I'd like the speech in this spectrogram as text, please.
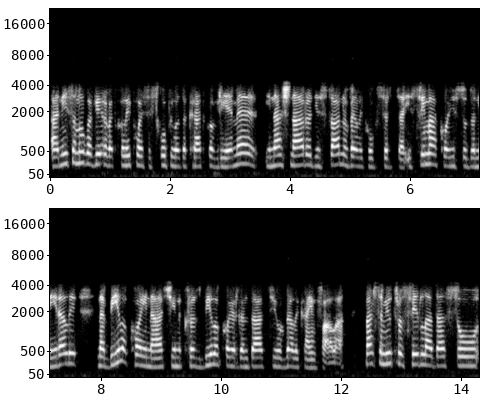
A nisam mogla vjerovati koliko je se skupilo za kratko vrijeme i naš narod je stvarno velikog srca i svima koji su donirali na bilo koji način, kroz bilo koju organizaciju, velika im hvala. Baš sam jutro svidla da su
